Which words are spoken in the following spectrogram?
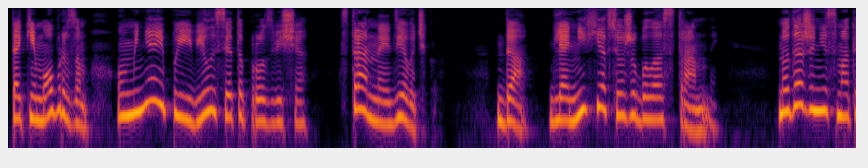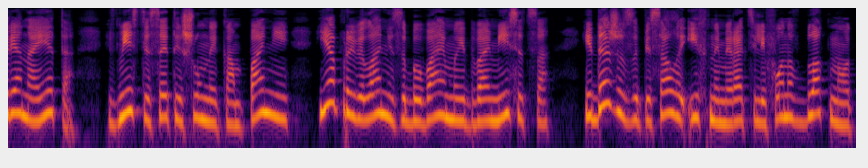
Таким образом, у меня и появилось это прозвище «Странная девочка». Да, для них я все же была странной. Но даже несмотря на это, вместе с этой шумной компанией я провела незабываемые два месяца и даже записала их номера телефона в блокнот,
